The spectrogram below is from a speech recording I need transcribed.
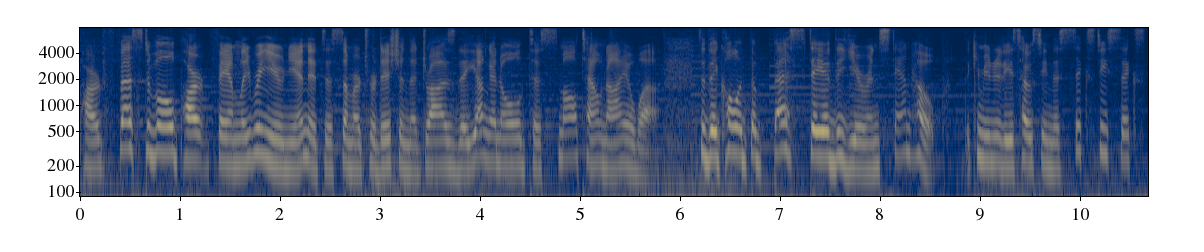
Part festival, part family reunion. It's a summer tradition that draws the young and old to small town Iowa. So they call it the best day of the year in Stanhope. The community is hosting the 66th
